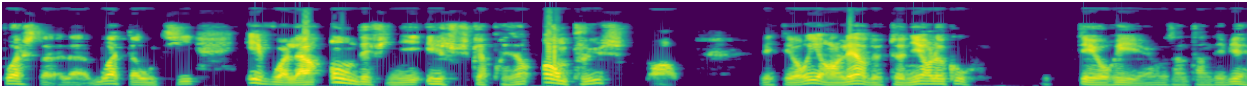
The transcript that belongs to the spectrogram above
poche, la boîte à outils, et voilà, on définit, et jusqu'à présent, en plus, les théories ont l'air de tenir le coup. Théorie, hein, vous entendez bien,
